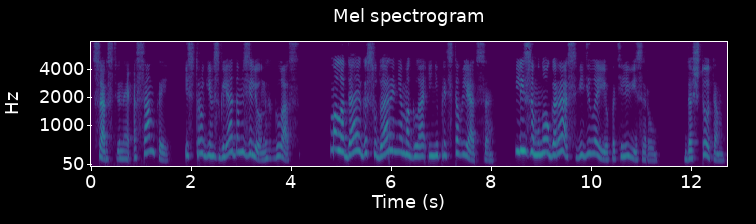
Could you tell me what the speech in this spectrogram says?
царственной осанкой и строгим взглядом зеленых глаз. Молодая государыня могла и не представляться. Лиза много раз видела ее по телевизору. Да что там,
